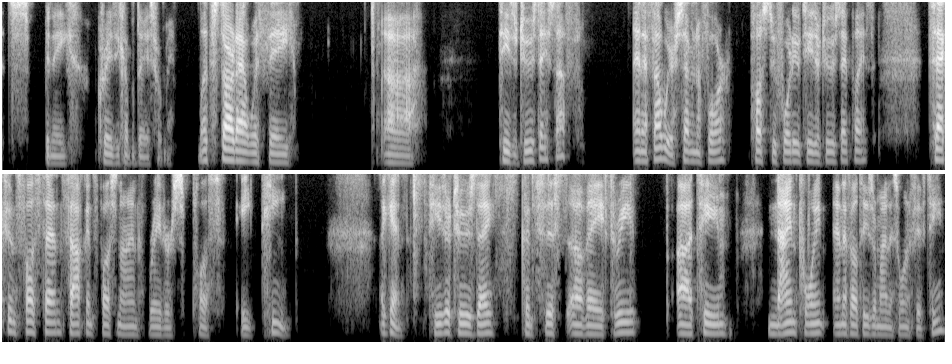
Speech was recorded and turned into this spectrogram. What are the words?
it's been a crazy couple days for me. Let's start out with the uh, teaser Tuesday stuff. NFL, we were seven to four, plus two forty with teaser Tuesday plays. Texans plus ten, Falcons plus nine, Raiders plus eighteen. Again, teaser Tuesday consists of a three uh, team nine point NFL teaser minus one fifteen.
